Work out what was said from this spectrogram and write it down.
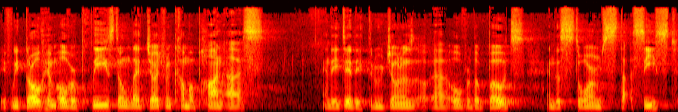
if we throw him over, please don't let judgment come upon us. And they did. They threw Jonah uh, over the boat, and the storm st- ceased,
